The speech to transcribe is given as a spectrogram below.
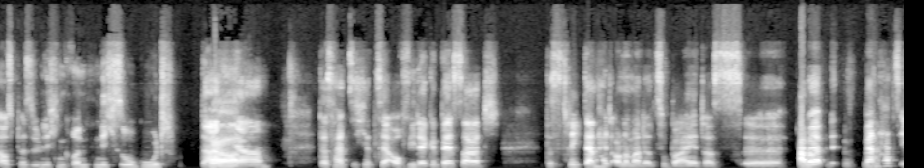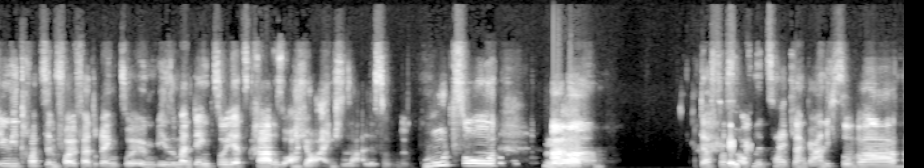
aus persönlichen Gründen nicht so gut. Daher, ja. das hat sich jetzt ja auch wieder gebessert. Das trägt dann halt auch nochmal dazu bei, dass. Äh, aber man hat es irgendwie trotzdem voll verdrängt, so irgendwie. So, man denkt so jetzt gerade so, ach ja, eigentlich ist ja alles gut so. Ja. Aber dass das auch eine Zeit lang gar nicht so war,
